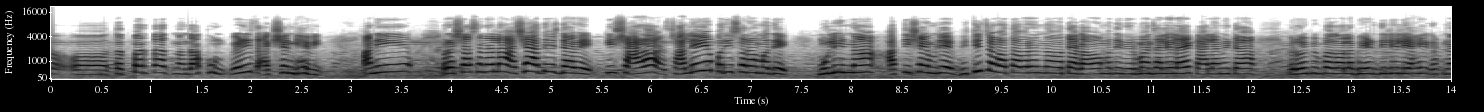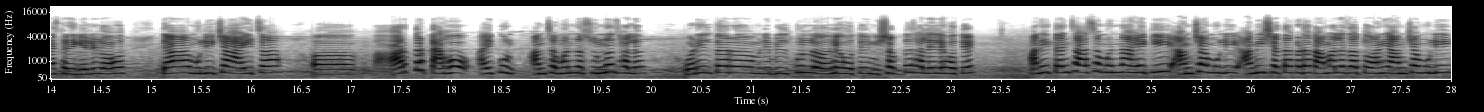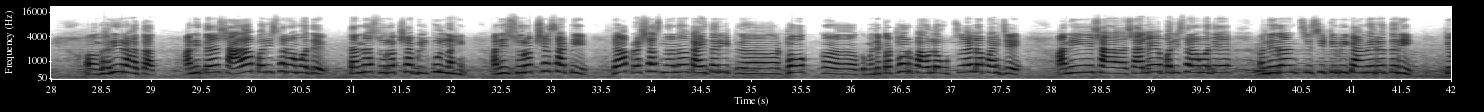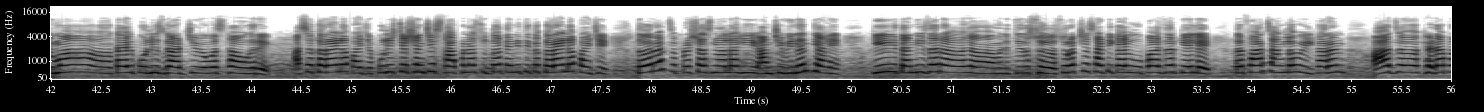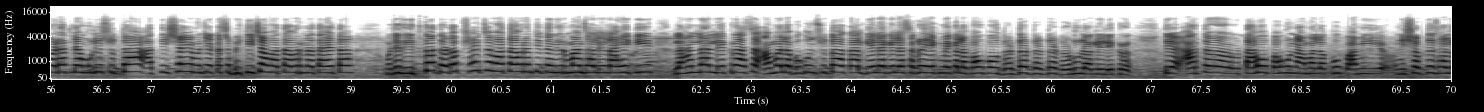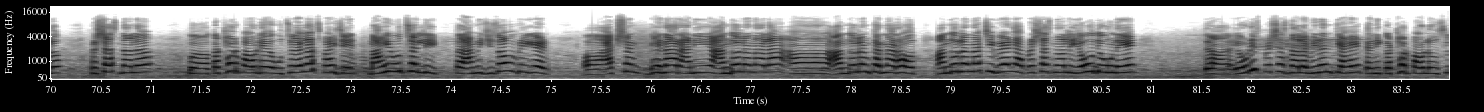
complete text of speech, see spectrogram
तत्परता दाखवून वेळीच ॲक्शन घ्यावी. आणि प्रशासनाला असे आदेश द्यावे की शाळा शालेय परिसरामध्ये मुलींना अतिशय म्हणजे भीतीचं वातावरण त्या गावामध्ये निर्माण झालेलं आहे. काल आम्ही त्या रोही पिंपळगावला भेट दिलेली आहे. घटनास्थळी गेलेलो आहोत. त्या मुलीच्या आईचा आर्त टाहो ऐकून आमचं म्हणणं सुन्न झालं. वडील तर म्हणजे बिलकुल हे होते निशब्द झालेले होते. आणि त्यांचं असं म्हणणं आहे की आमच्या मुली आम्ही शेताकडं कामाला जातो आणि आमच्या मुली घरी राहतात. आणि त्या शाळा परिसरामध्ये त्यांना सुरक्षा बिलकुल नाही. आणि सुरक्षेसाठी ह्या प्रशासनानं काहीतरी ठोक म्हणजे कठोर पावलं उचलायला पाहिजे. आणि शा शालेय परिसरामध्ये निदान सी सी टी व्ही कॅमेरे तरी किंवा काही पोलीस गार्डची व्यवस्था वगैरे असं करायला पाहिजे. पोलीस स्टेशनची स्थापनासुद्धा त्यांनी तिथं करायला पाहिजे. तरच प्रशासनाला ही आमची विनंती आहे की त्यांनी जर म्हणजे तिथं सु सुरक्षेसाठी काही उपाय जर केले तर फार चांगलं होईल. कारण आज खेड्यापाड्यातल्या मुलीसुद्धा अतिशय म्हणजे कसं भीतीच्या वातावरणात आहेत. म्हणजे इतकं दडपशाहीचं वातावरण तिथं निर्माण झालेलं आहे की लहान लहान लेकरं असं आम्हाला बघून सुद्धा काल गेल्या गेल्या सगळे एकमेकाला पाहू पाहू धडधड धडधड रडू लागले लेकरं. ते अर्थ टाहो पाहून आम्हाला खूप आम्ही निशब्द झालो. प्रशासनाला कठोर पावले उचलायलाच पाहिजे. नाही उचलली तर आम्ही जिजाऊ ब्रिगेड ॲक्शन घेणार आणि आंदोलनाला आंदोलन करणार आहोत. आंदोलनाची वेळ या प्रशासनाला येऊ देऊ नये. एवढीच प्रशासनाला विनंती आहे. त्यांनी कठोर पावलं उचल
